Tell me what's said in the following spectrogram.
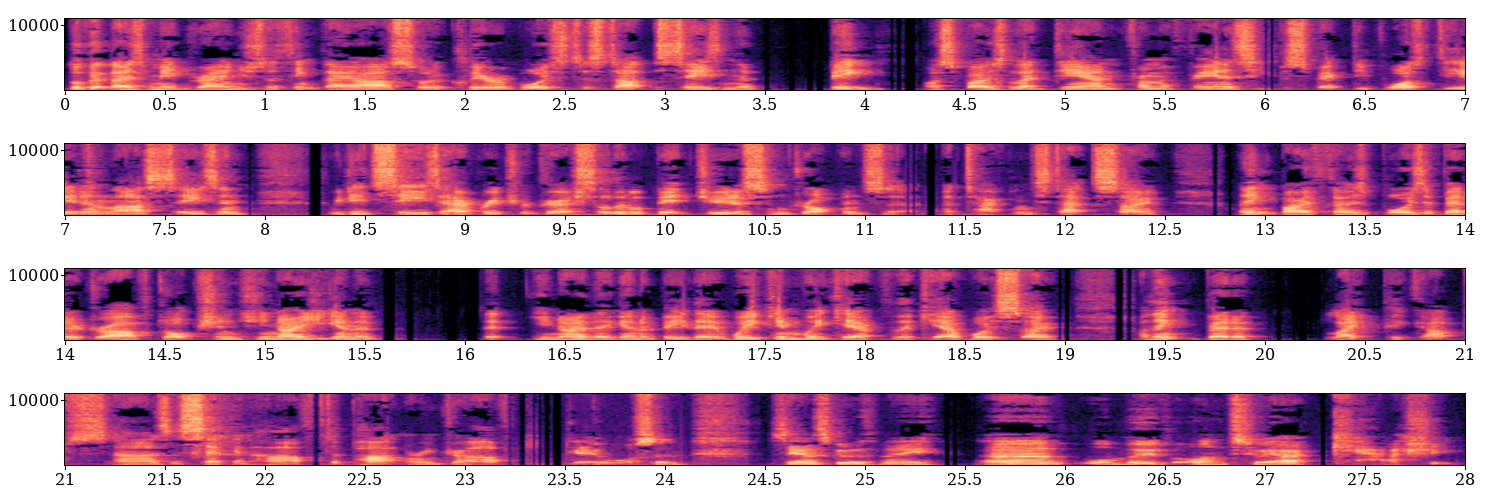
look at those mid ranges. I think they are sort of clear avoids to start the season. The big I suppose, let down from a fantasy perspective was Dearden last season. We did see his average regress a little bit due to some drop in attacking stats. So I think both those boys are better draft options. You know you're to, you know they're going to be there week in week out for the Cowboys. So I think better late pickups uh, as a second half to partner in draft. Yeah, awesome. Sounds good with me. Um, we'll move on to our cashy.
